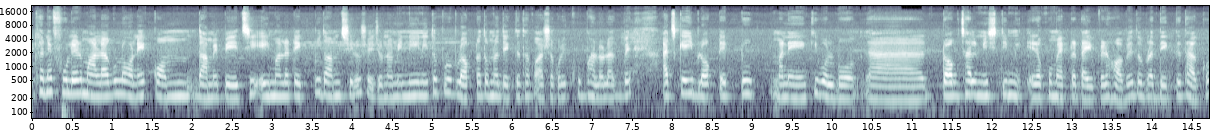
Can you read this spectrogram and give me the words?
এখানে ফুলের মালাগুলো অনেক কম দামে পেয়েছি। এই মালাটা একটু দাম ছিল সেই জন্য আমি নিয়ে নিই তো পুরো ব্লগটা তোমরা দেখতে থাকো, আশা করি খুব ভালো লাগবে। আজকে এই ব্লগটা একটু মানে কি বলব টক ঝাল মিষ্টি এরকম একটা টাইপের হবে, তোমরা দেখতে থাকো।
